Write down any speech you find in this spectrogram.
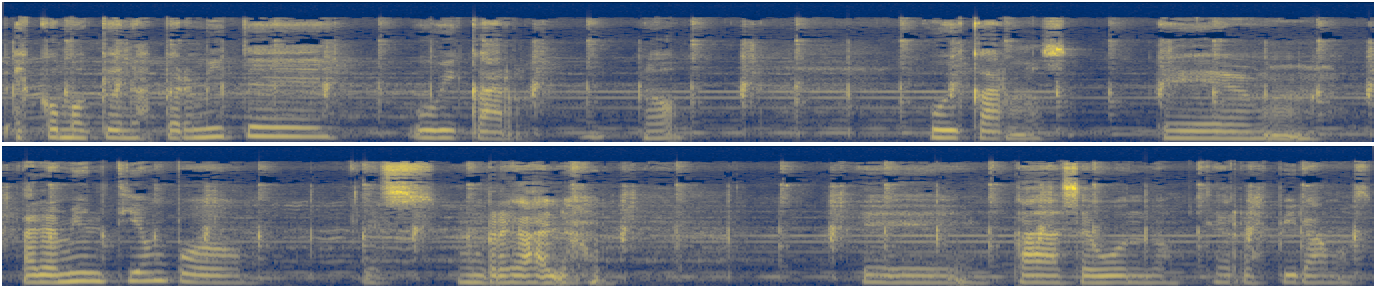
Es como que nos permite ubicar, ¿no? Ubicarnos. Em, para mí el tiempo es un regalo. Eh, cada segundo que respiramos.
